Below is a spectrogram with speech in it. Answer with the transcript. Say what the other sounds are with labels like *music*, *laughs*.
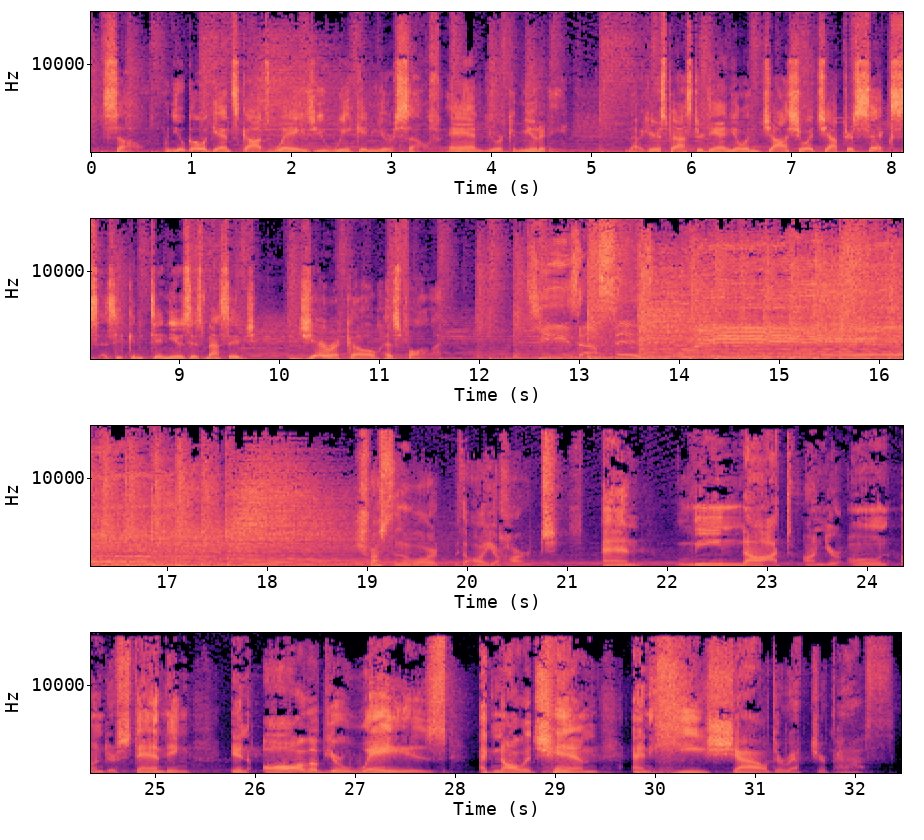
So, when you go against God's ways, you weaken yourself and your community. Now, here's Pastor Daniel in Joshua chapter 6 as he continues his message Jericho has fallen. Jesus Trust in the Lord with all your heart and lean not on your own understanding. In all of your ways, acknowledge Him, and He shall direct your path.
